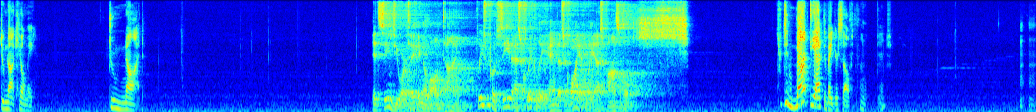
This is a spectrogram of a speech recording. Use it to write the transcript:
Do not kill me. Do not. It seems you are taking a long time. Please proceed as quickly and as quietly as possible. You did not deactivate yourself, you little bitch. Mm-mm.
